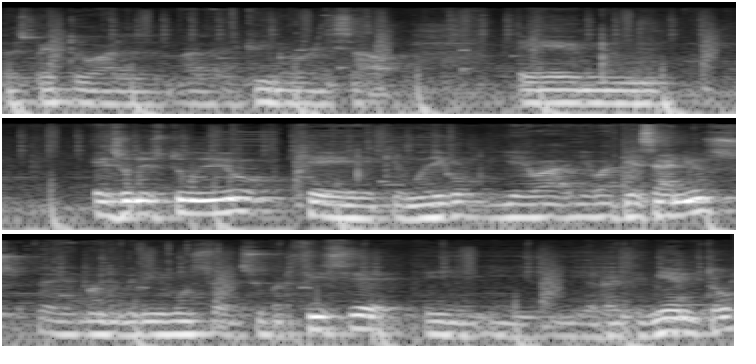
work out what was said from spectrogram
respecto al, al crimen organizado. Eh, es un estudio que, que, como digo, lleva, lleva 10 años, eh, donde medimos eh, superficie y, y, y, el rendimiento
